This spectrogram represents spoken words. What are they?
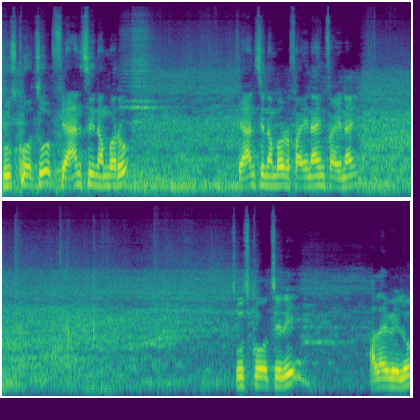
చూసుకోవచ్చు. Fancy number. Fancy number five nine five nine. చూసుకోవచ్చు ఇది. Alloy wheel.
